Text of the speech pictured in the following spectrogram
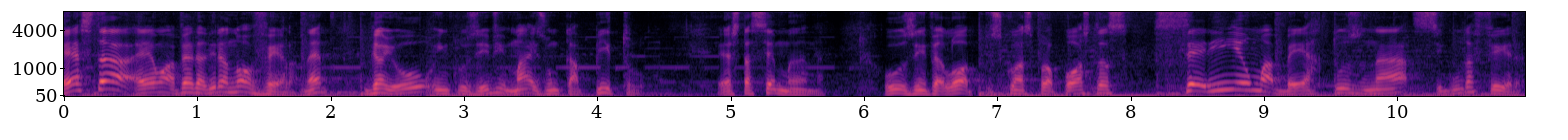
Esta é uma verdadeira novela, né? Ganhou, inclusive, mais um capítulo esta semana. Os envelopes com as propostas seriam abertos na segunda-feira.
